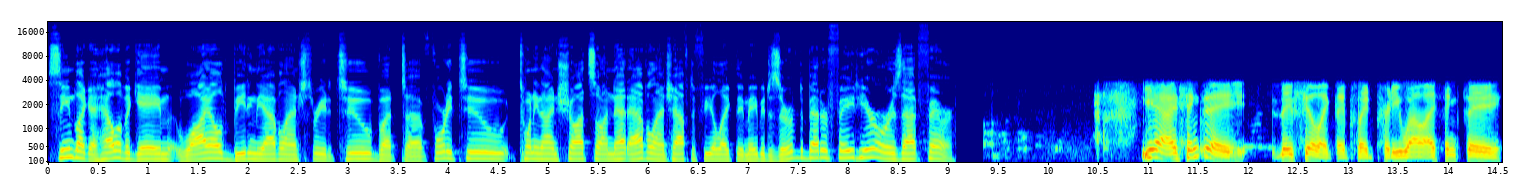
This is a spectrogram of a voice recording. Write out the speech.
seemed like a hell of a game. Wild beating the Avalanche three to two, but uh, 42 29 shots on net. Avalanche have to feel like they maybe deserved a better fate here, or is that fair? Yeah, I think they they feel like they played pretty well. I think they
